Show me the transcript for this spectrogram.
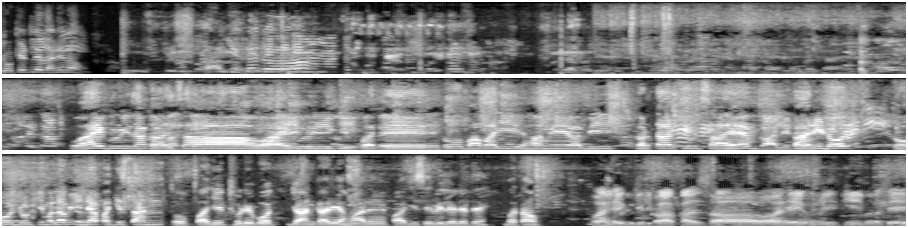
జోకెట్లేదు అని నా वाहगुरु जी का खालसा वाहगुरु जी की फतेह। तो बाबा जी हम हैं अभी करतारपुर साहेब कॉरिडोर तो जो कि मतलब इंडिया पाकिस्तान। तो पाजी थोड़ी बहुत जानकारी हमारे पाजी से भी ले लेते बताओ। वाहे गुरु जी का खालसा वाहेगुरु जी की फतेह।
